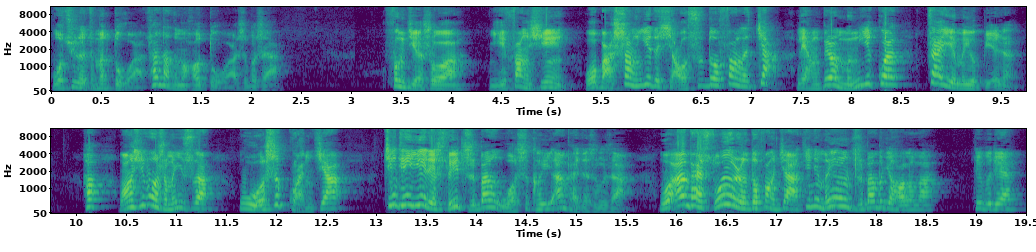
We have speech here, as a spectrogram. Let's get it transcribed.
我去了怎么躲啊？穿堂怎么好躲啊？是不是？”凤姐说：“你放心，我把上夜的小厮都放了假，两边门一关，再也没有别人。”好，王熙凤什么意思啊？我是管家，今天夜里谁值班，我是可以安排的，是不是啊？我安排所有人都放假，今天没有人值班不就好了吗？对不对？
